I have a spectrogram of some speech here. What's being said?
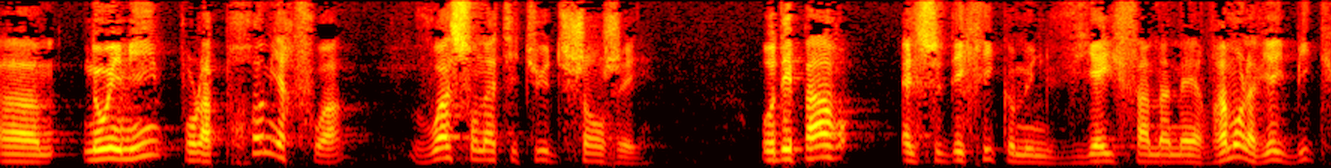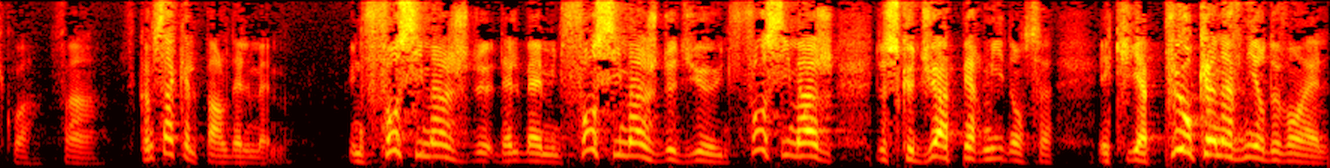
Euh, Noémie, pour la première fois, voit son attitude changer. Au départ, elle se décrit comme une vieille femme amère, vraiment la vieille bique, quoi. C'est comme ça qu'elle parle d'elle-même. Une fausse image d'elle-même, une fausse image de Dieu, une fausse image de ce que Dieu a permis dans ça, et qu'il n'y a plus aucun avenir devant elle.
